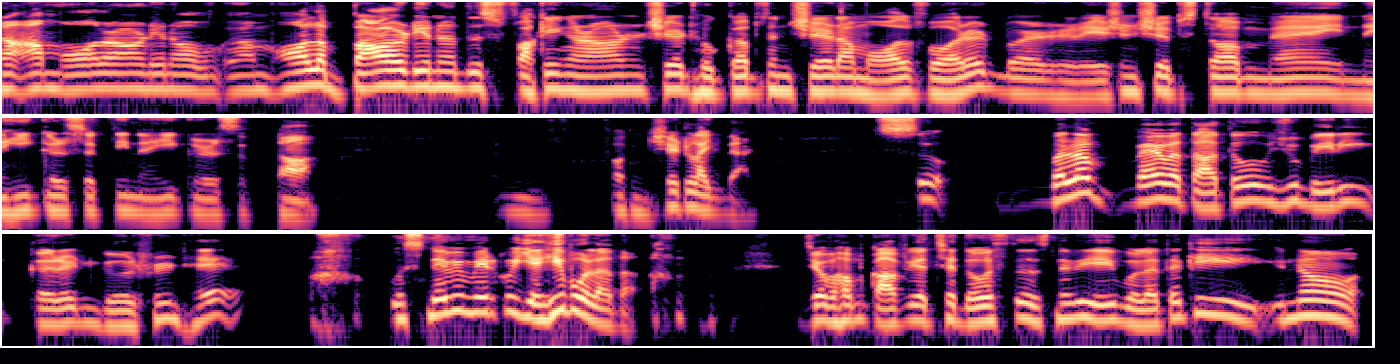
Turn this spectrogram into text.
I'm all around, you know, I'm all about, you know, this fucking around shit, hookups and shit. I'm all for it, but relationships तो मैं नहीं कर सकती, नहीं कर सकता. Fucking shit like that. So, मतलब मैं बताता हूँ जो मेरी करंट गर्लफ्रेंड है उसने भी मेरे को यही बोला था। जब हम काफ़ी अच्छे दोस्त थे, उसने भी यही बोला था कि you know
